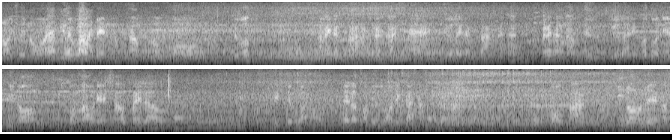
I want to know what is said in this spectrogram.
น้อยช่วยน้อยอ่ามีโอไม่กาสว่าเป็นข้าวข้าวของหรือว่าอะไรต่างๆอาหารแห้ง ของเราเนี่ยชาวไทยเราสิบจังหวัดได้รับความเดือดร้อนในการน้ำท่วมมากผมขอฝากพี่น้องเราด้วยนะครับ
